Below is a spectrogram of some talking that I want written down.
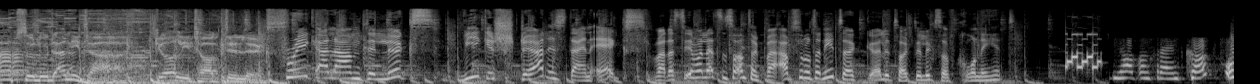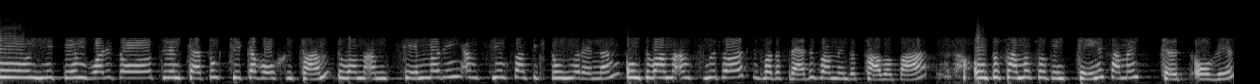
Absolut Anita. Girlie Talk Deluxe. Freak Alarm Deluxe. Wie gestört ist dein Ex? War das Thema letzten Sonntag bei Absolut Anita. Girlie Talk Deluxe auf Krone Hit. Ich habe einen Freund gehabt und mit dem war ich da zu dem Zeitpunkt circa Wochen zusammen. Da waren wir am Semmering am 24-Stunden-Rennen und da waren wir am Vortag, das war der Freitag, waren wir in der Zauberbar und da sind wir so gegen 10 Uhr sind wir ins Zelt runter.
